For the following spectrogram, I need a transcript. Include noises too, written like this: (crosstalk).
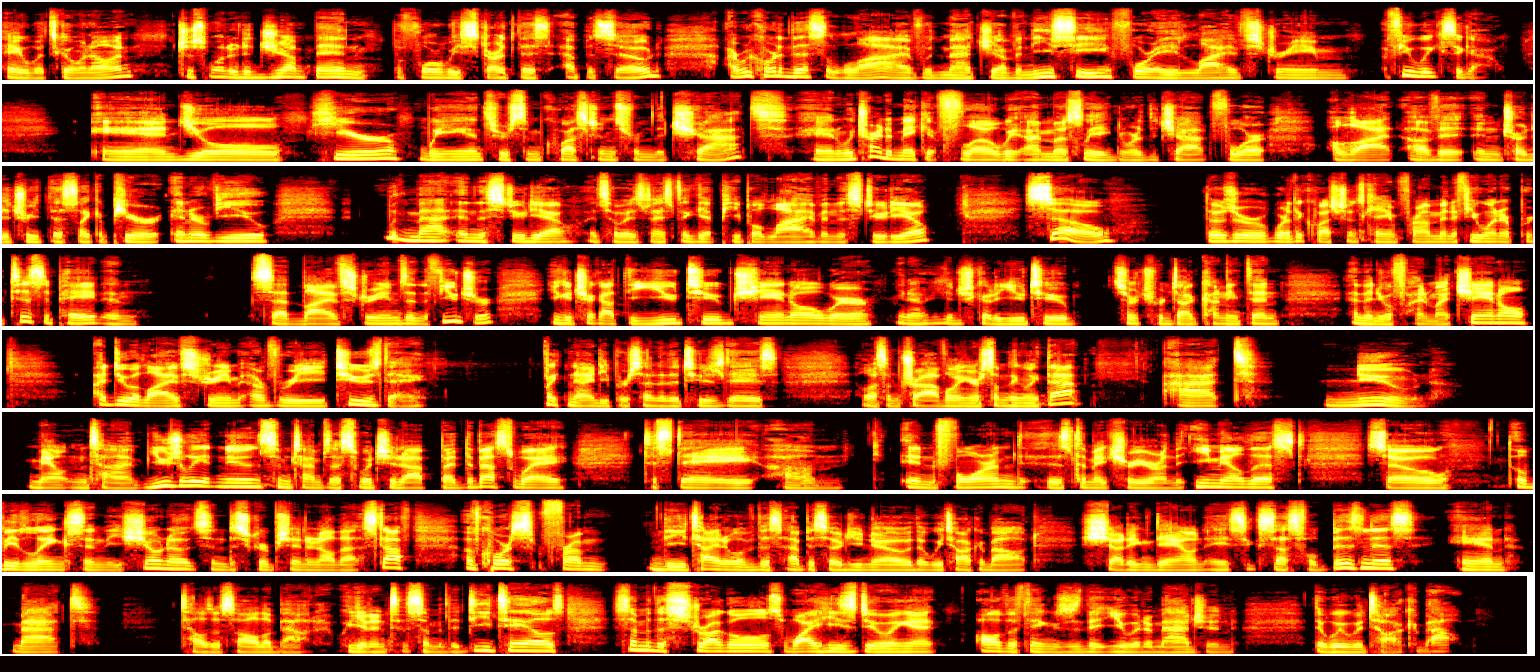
Hey, what's going on? Just wanted to jump in before we start this episode. I recorded this live with Matt Giovanisci for a live stream a few weeks ago. And you'll hear we answer some questions from the chat and we tried to make it flow. We, I mostly ignored the chat for a lot of it and tried to treat this like a pure interview with Matt in the studio. It's always nice to get people live in the studio. So those are where the questions came from. And if you want to participate in said live streams in the future, you can check out the YouTube channel where, you know, you can just go to YouTube, search for Doug Cunnington, and then you'll find my channel. I do a live stream every Tuesday, like 90% of the Tuesdays, unless I'm traveling or something like that, at noon mountain time, usually at noon. Sometimes I switch it up, but the best way to stay um, informed is to make sure you're on the email list. So there'll be links in the show notes and description and all that stuff. Of course, from the title of this episode, you know that we talk about shutting down a successful business, and Matt tells us all about it. We get into some of the details, some of the struggles, why he's doing it, all the things that you would imagine that we would talk about.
